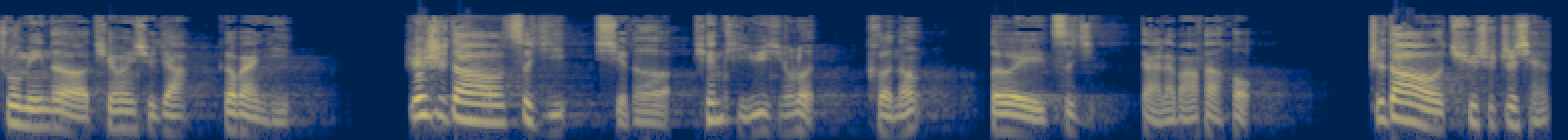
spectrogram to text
著名的天文学家哥白尼认识到自己写的《天体运行论》可能会为自己带来麻烦后。直到去世之前，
